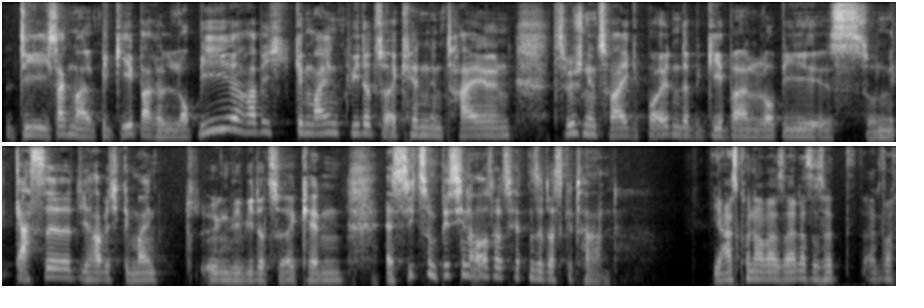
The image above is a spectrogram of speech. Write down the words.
die, ich sag mal, begehbare Lobby habe ich gemeint, wieder zu erkennen in Teilen. Zwischen den zwei Gebäuden der begehbaren Lobby ist so eine Gasse, die habe ich gemeint, irgendwie wieder zu erkennen. Es sieht so ein bisschen aus, als hätten sie das getan. Ja, es kann aber sein, dass es halt einfach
